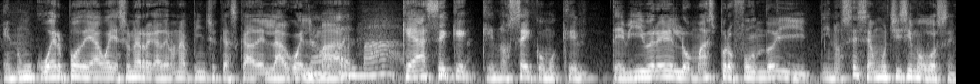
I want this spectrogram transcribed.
en un cuerpo de agua, ya sea una regadera, una pinche cascada, el agua, el No, mar, el mar. que hace que, que, no sé, como que te vibre lo más profundo y, y no sé, sea muchísimo goce.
